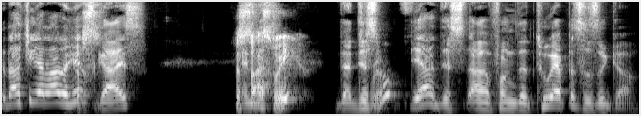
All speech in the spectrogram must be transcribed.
it actually got a lot of hits guys Just And- last week. that just Really? yeah this uh, from the two episodes ago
